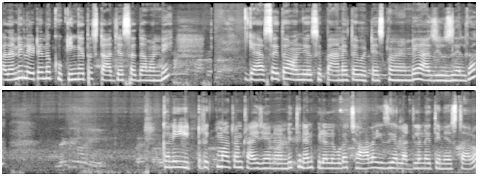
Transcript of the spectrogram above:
పదండి లేట్ ఎందుకు? కుకింగ్ అయితే స్టార్ట్ చేసేద్దామండి. గ్యాస్ అయితే ఆన్ చేసి ప్యాన్ అయితే పెట్టేసుకున్నానండి యాజ్ యూజువల్గా కానీ ఈ ట్రిక్ మాత్రం ట్రై చేయండి తినని పిల్లలు కూడా చాలా ఈజీగా లడ్లను అయితే తినేస్తారు.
